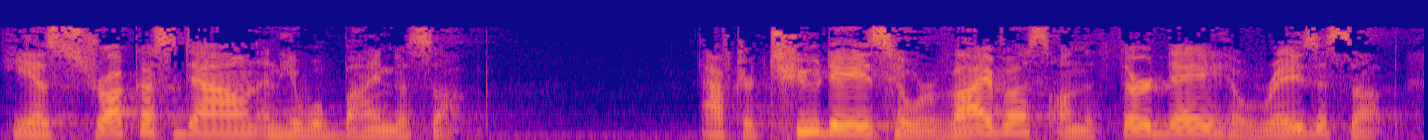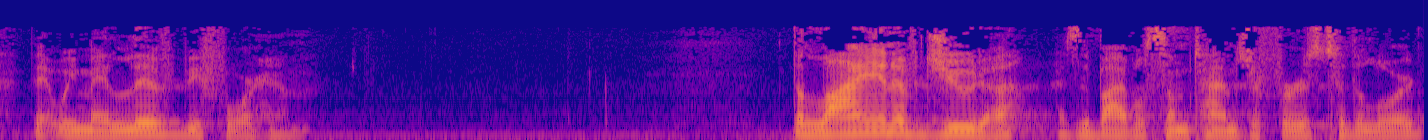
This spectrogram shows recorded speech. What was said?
He has struck us down and he will bind us up. After two days, he'll revive us. On the third day, he'll raise us up that we may live before him. The lion of Judah, as the Bible sometimes refers to the Lord,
